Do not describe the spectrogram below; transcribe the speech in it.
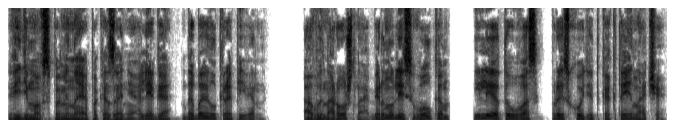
Видимо, вспоминая показания Олега, добавил Крапивин. «А вы нарочно обернулись волком, или это у вас происходит как-то иначе?»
